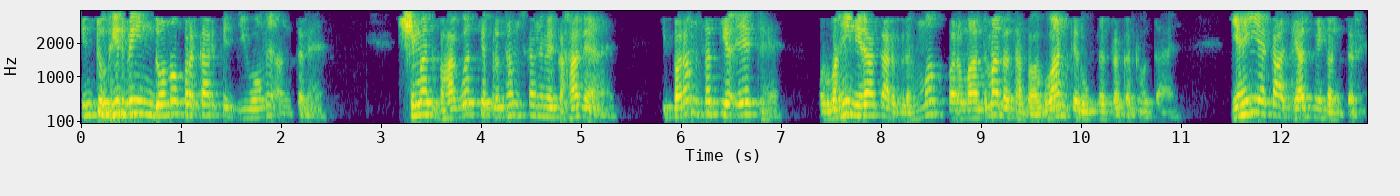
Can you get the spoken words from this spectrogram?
किंतु फिर भी इन दोनों प्रकार के जीवों में अंतर है। श्रीमद भागवत के प्रथम स्कंद में कहा गया है कि परम सत्य एक है और वही निराकार ब्रह्म परमात्मा तथा भगवान के रूप में प्रकट होता है। यही एक आध्यात्मिक अंतर है।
